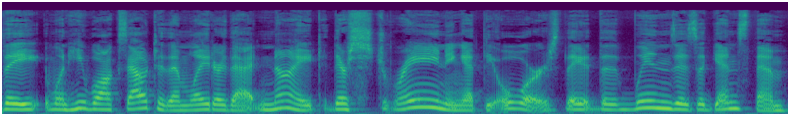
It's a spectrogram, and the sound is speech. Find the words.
they when he walks out to them later that night, they're straining at the oars. They, the winds is against them.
